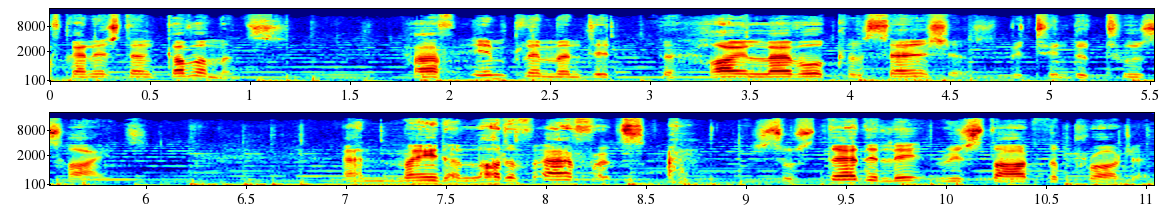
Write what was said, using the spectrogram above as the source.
Afghanistan governments have implemented the high level consensus between the two sides and made a lot of efforts to steadily restart the project.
